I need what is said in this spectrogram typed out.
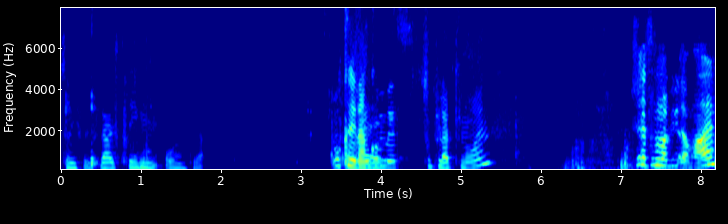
ziemlich viel Fleisch kriegen und ja. Okay, dann Okay. kommen wir jetzt zu Platz 9. Ich schätze mal wieder mein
